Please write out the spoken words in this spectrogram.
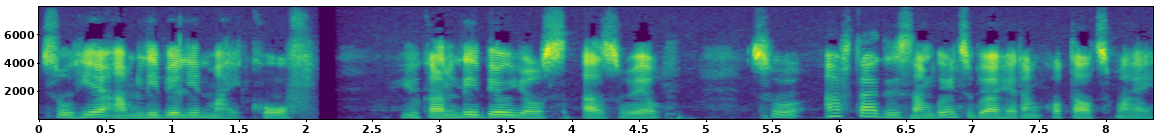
So here i'm labeling my cuff. You can label yours as well. So after this i'm going to go ahead and cut out my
